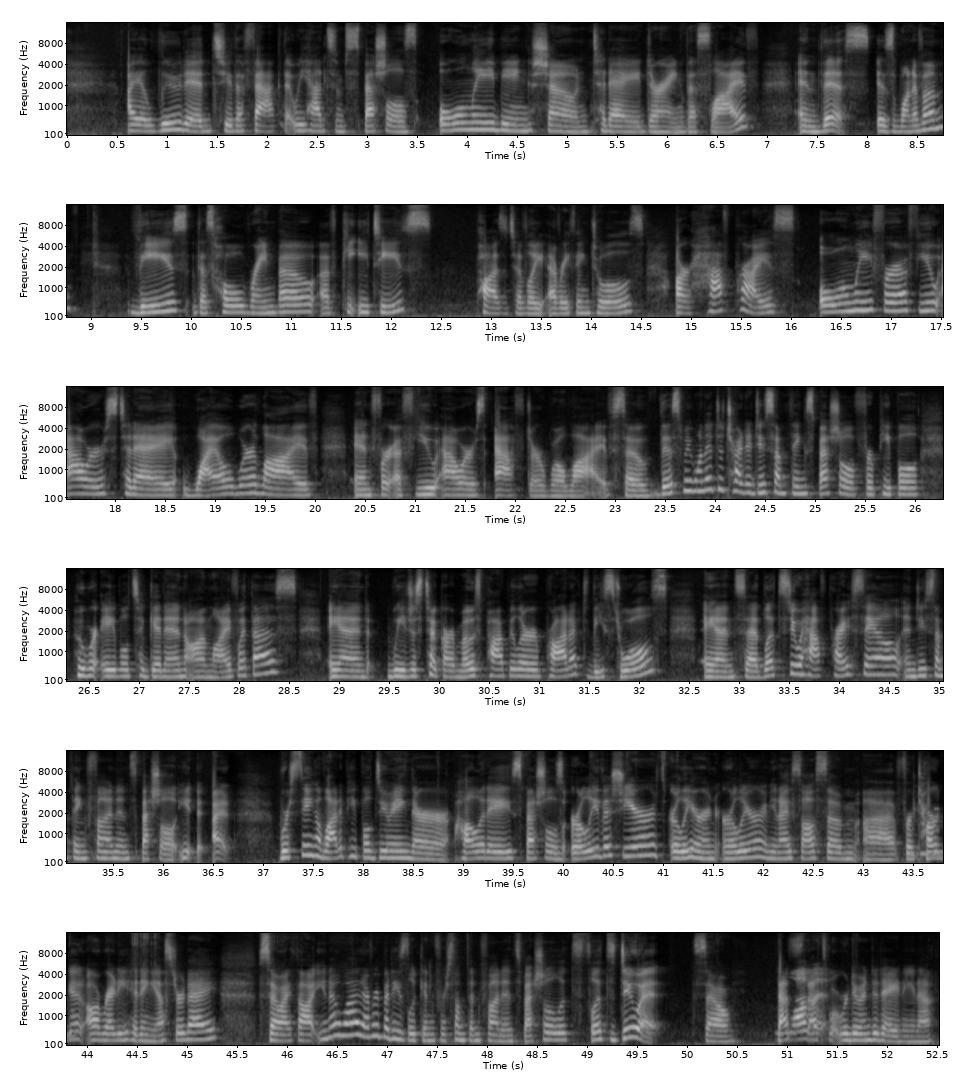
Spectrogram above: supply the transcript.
I alluded to the fact that we had some specials only being shown today during this live, and this is one of them. These, this whole rainbow of PETs, Positively Everything tools, are half price only for a few hours today while we're live and for a few hours after we're live. So this, we wanted to try to do something special for people who were able to get in on live with us. And we just took our most popular product, these tools, and said, let's do a half price sale and do something fun and special. I, we're seeing a lot of people doing their holiday specials early this year. It's earlier and earlier. I mean, I saw some uh, for. Target already hitting yesterday. So I thought, you know what? Everybody's looking for something fun and special. Let's let's do it. So that's Love that's it. what we're doing today, Nina.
